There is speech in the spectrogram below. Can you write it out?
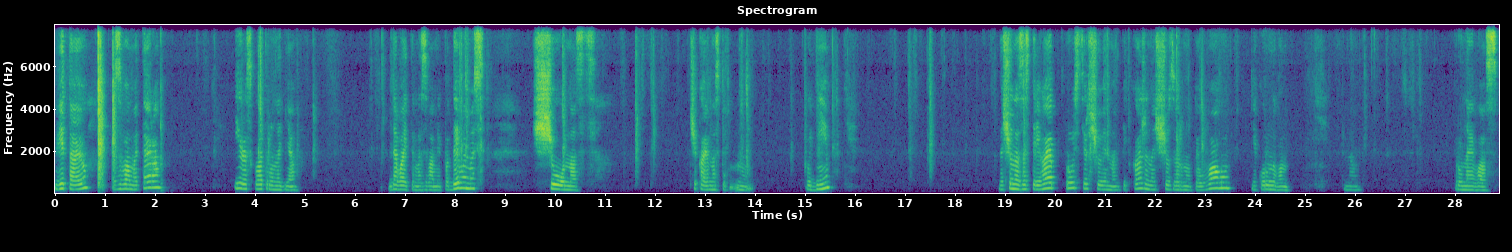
Вітаю! З вами Тера і розклад руна дня. Давайте ми з вами подивимось, що у нас чекає в наступному дні. На що нас застерігає простір, що він нам підкаже, на що звернути увагу, яку руну вам нам рунає вас.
